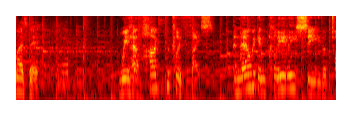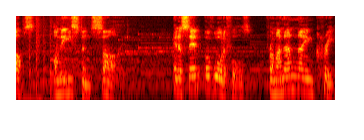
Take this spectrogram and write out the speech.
Almost there. We have hugged the cliff face, and now we can clearly see the tops on the eastern side, and a set of waterfalls from an unnamed creek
